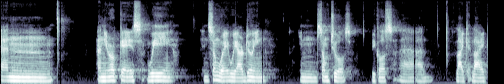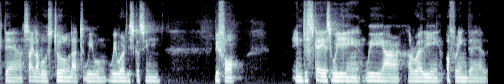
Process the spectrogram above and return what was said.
And, and in your case, we, in some way, we are doing in some tools because, uh, like like the syllabus tool that we we were discussing before, in this case, we we are already offering the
